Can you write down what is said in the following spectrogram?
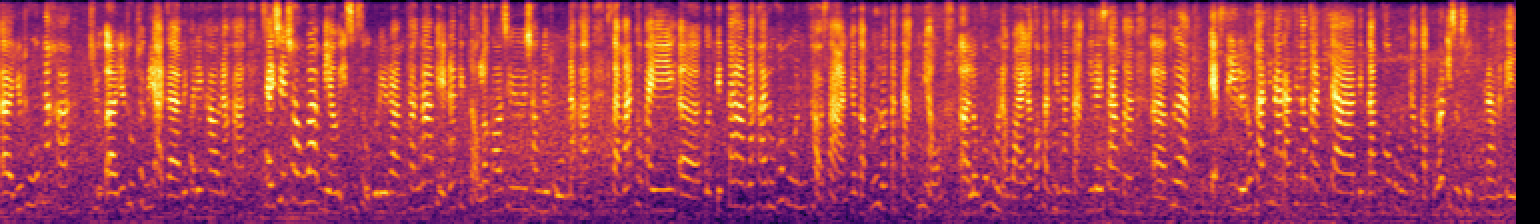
เอ่อ YouTube นะคะยูเอ่อ YouTube ช่องนี้อาจจะไม่ค่อยได้เข้านะคะ ใช้ชื่อช่องว่าเมียวอิซูซูบุรีรัมย์ทั้งหน้าเพจหน้า TikTok แล้วก็ชื่อช่อง YouTube นะคะสามารถเข้าไปกดติดตามนะคะ ดูข้อมูลข่าวสารเกี่ยวกับรุ่นรถต่างๆที่เมียวลงข้อมูลเอาไว้แล้วก็คอนเทนต์ต่างๆที่ได้สร้างมาเอ่อเพื่อ FC หรือลูกค้าที่น่ารักที่ต้องการที่จะติดตามข้อมูลเกี่ยวกับรถอิซูซูของเรานั่นเอ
